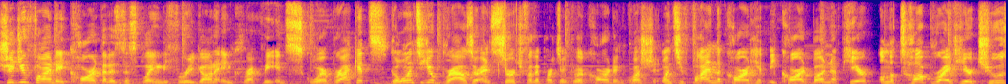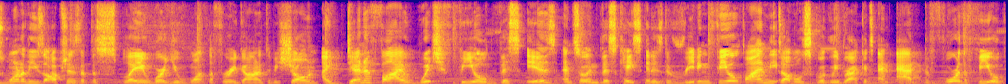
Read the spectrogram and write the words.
Should you find a card that is displaying the furigana incorrectly in square brackets, go into your browser and search for the particular card in question. Once you find the card, hit the card button up here. On the top right here, choose one of these options that display where you want the furigana to be shown. Identify which field this is, and so in this case, it is the reading field. Find the double squiggly brackets and add before the field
